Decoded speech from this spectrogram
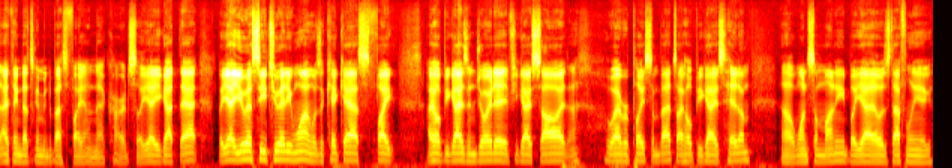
I think that's gonna be the best fight on that card. So yeah, you got that. But yeah, USC 281 was a kick-ass fight. I hope you guys enjoyed it. If you guys saw it, uh, whoever placed some bets, I hope you guys hit them. Uh, won some money, but yeah, it was definitely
